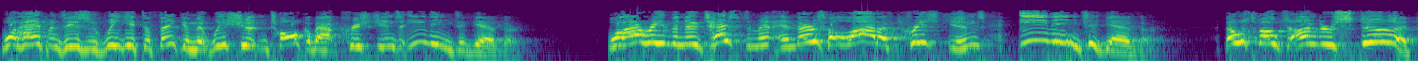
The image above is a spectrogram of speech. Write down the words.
what happens is, is we get to thinking that we shouldn't talk about Christians eating together. Well, I read the New Testament and there's a lot of Christians eating together. Those folks understood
